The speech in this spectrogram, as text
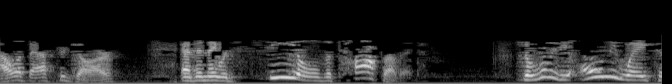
alabaster jar, and then they would seal the top of it. So really the only way to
